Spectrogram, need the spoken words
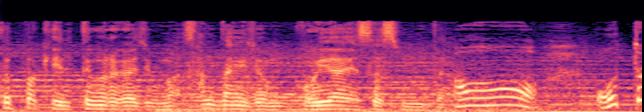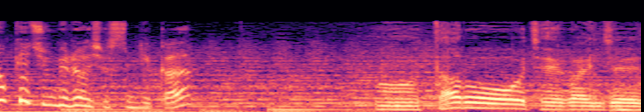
뜻밖의 1등을 해가지고 막 상당히 좀 의아했었습니다. 어, 어떻게 준비를 하셨습니까? 어, 따로 제가 이제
